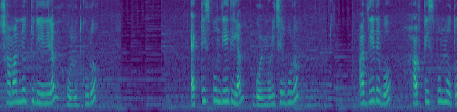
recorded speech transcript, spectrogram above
সামান্য একটু দিয়ে দিলাম হলুদ গুঁড়ো, এক টিস্পুন দিয়ে দিলাম গোলমরিচের গুঁড়ো আর দিয়ে দেব হাফ টিস্পুন মতো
